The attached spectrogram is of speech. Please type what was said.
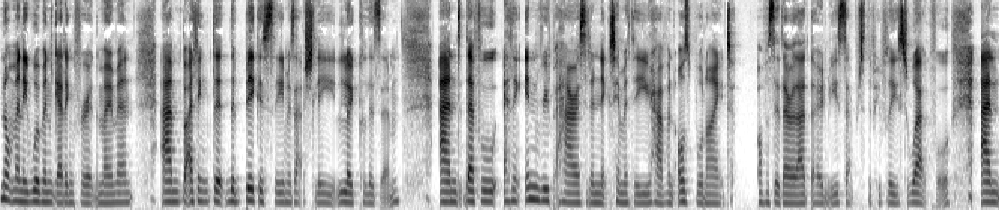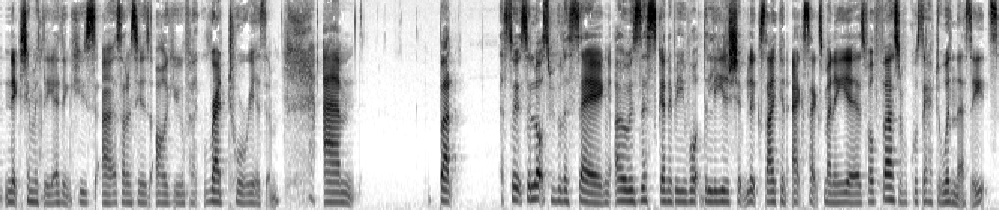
not many women getting through at the moment. Um, but I think that the biggest theme is actually localism. And therefore, I think in Rupert Harris and in Nick Timothy, you have an Osborneite obviously they're allowed their own views separate to the people they used to work for. And Nick Timothy, I think, who's uh, sometimes seen as arguing for like red Toryism. Um, but so so lots of people are saying, oh, is this going to be what the leadership looks like in XX many years? Well, first of all, of course, they have to win their seats,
